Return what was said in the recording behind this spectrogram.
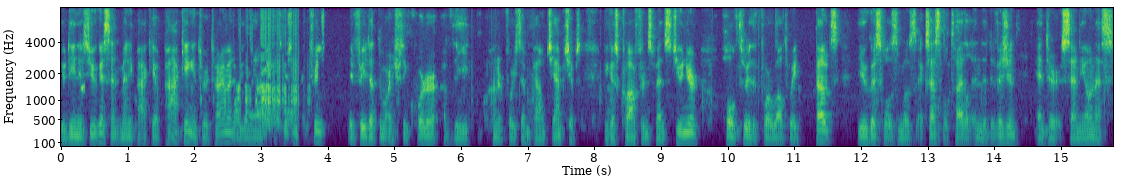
Yordenis Ugas sent Manny Pacquiao packing into retirement decision victories. It freed up the more interesting quarter of the 147 pound championships because Crawford and Spence Jr. hold through the four welterweight bouts. Ugas holds the most accessible title in the division. Enter Stanionis.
